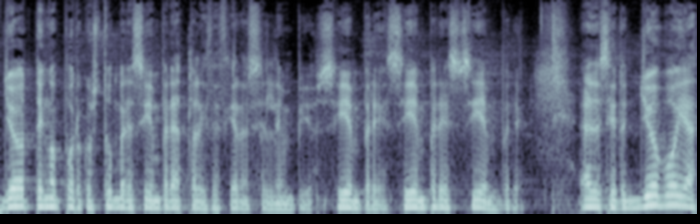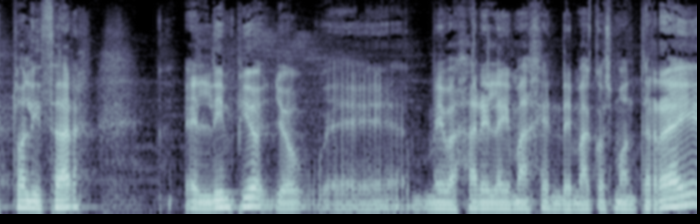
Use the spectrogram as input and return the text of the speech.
yo tengo por costumbre siempre actualizaciones en limpio. Siempre, siempre, siempre. Es decir, yo voy a actualizar el limpio. Yo eh, me bajaré la imagen de MacOS Monterrey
